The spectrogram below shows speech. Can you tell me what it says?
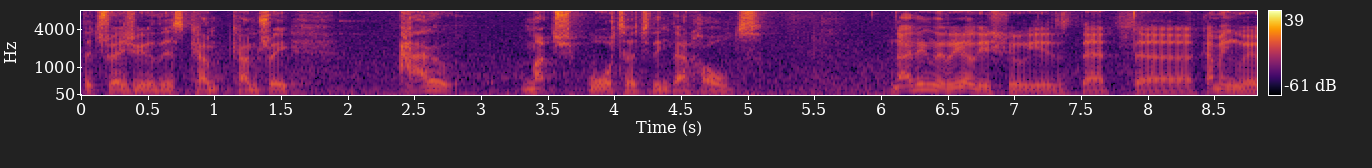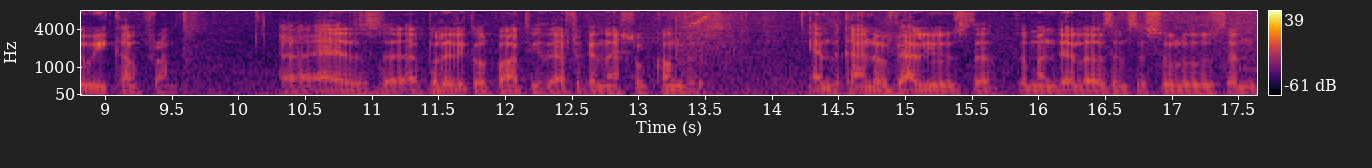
the treasury of this country. How much water do you think that holds? No, I think the real issue is that uh, coming where we come from, uh, as a political party, the African National Congress, and the kind of values that the Mandelas and Sisulus and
